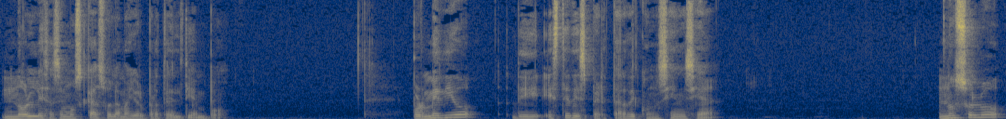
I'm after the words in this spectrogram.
no les hacemos caso la mayor parte del tiempo. Por medio de este despertar de conciencia, no solo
